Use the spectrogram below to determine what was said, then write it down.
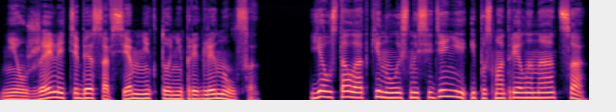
«неужели тебе совсем никто не приглянулся?» Я устало откинулась на сиденье и посмотрела на отца.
